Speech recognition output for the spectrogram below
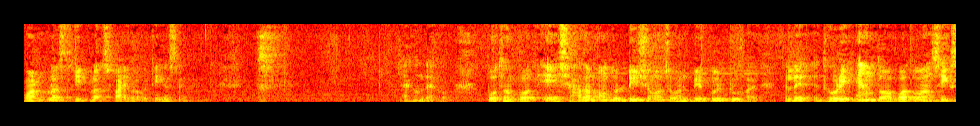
One plus three plus five হবে। ঠিক আছে? এখন দেখো, প্রথম পদ এ, সাধারণ অন্তর ডি সমান সমান বিয়োগ করলে টু হয়। তাহলে ধরি এন তম পদ ওয়ান সিক্স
